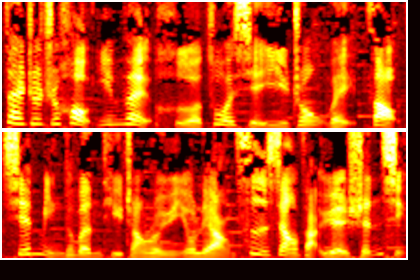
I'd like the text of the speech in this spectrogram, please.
在这之后，因为合作协议中伪造签名的问题，张若昀又两次向法院申请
